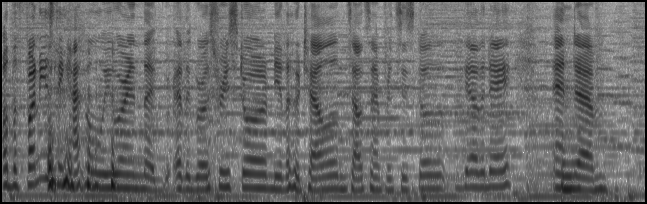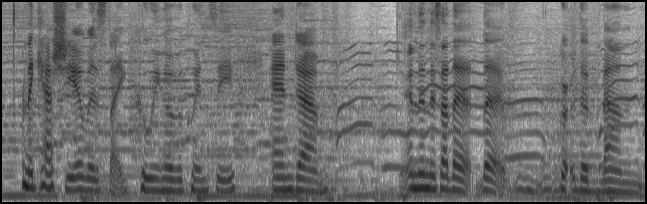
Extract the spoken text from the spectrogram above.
Oh, the funniest thing happened when we were in the at the grocery store near the hotel in South San Francisco the other day, and um, the cashier was like cooing over Quincy, and um, and then this other the the um,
